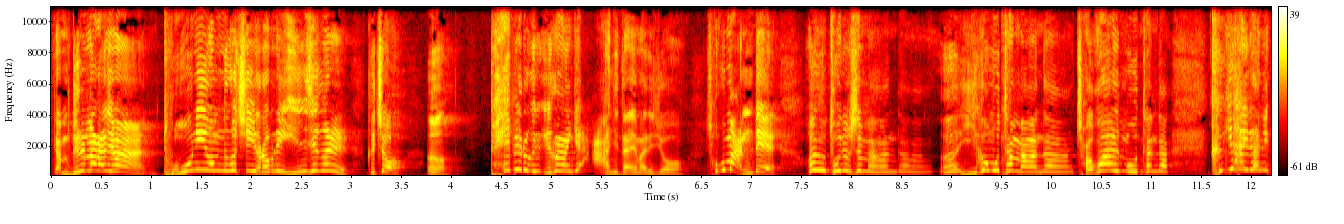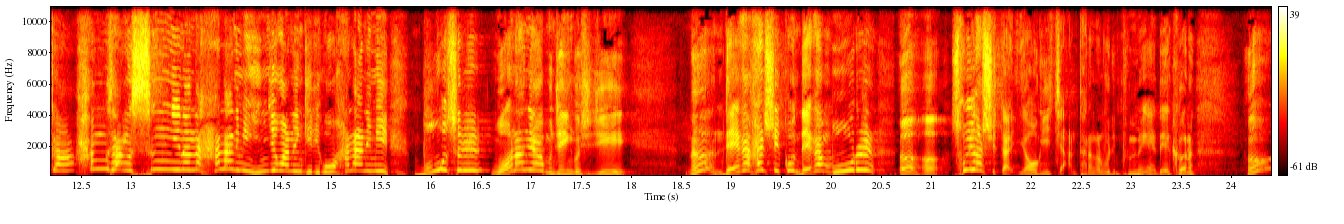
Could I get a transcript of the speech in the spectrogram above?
그러니까 늘 말하지만 돈이 없는 것이 여러분의 인생을 그렇죠? 어, 패배로 일어나는 게 아니다 이 말이죠. 속으면 안 돼. 아유 돈이 없으면 망한다. 어, 이거 못하면 망한다. 저거 못한다. 그게 아니라니까. 항상 승리는 하나님이 인정하는 길이고 하나님이 무엇을 원하냐가 문제인 것이지. 어? 내가 할 수 있고 내가 뭐를 어, 어, 소유할 수 있다. 여기 있지 않다는 걸 우리 분명히 해야 돼. 그거는 어?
